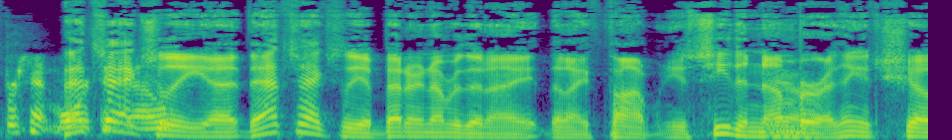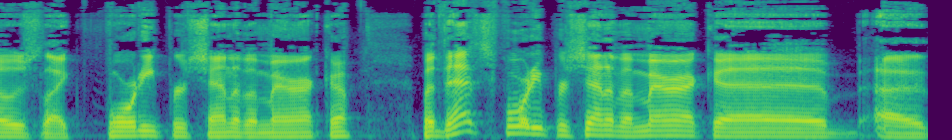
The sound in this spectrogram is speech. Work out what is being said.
percent more. That's to actually uh, that's actually a better number than I than I thought. When you see the number, I think it shows like forty percent of America, but that's forty percent of America uh,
